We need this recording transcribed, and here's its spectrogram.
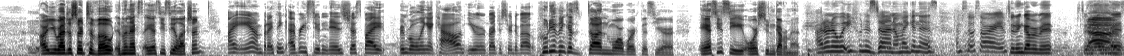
Are you registered to vote in the next ASUC election? I am, but I think every student is just by enrolling at Cal. You're registered to vote. Who do you think has done more work this year, ASUC or student government? I don't know what each one has done. Oh my goodness. I'm so sorry. Student government. Student Yes.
